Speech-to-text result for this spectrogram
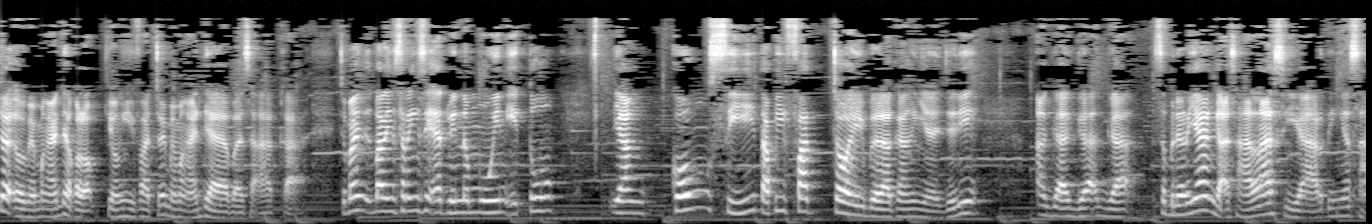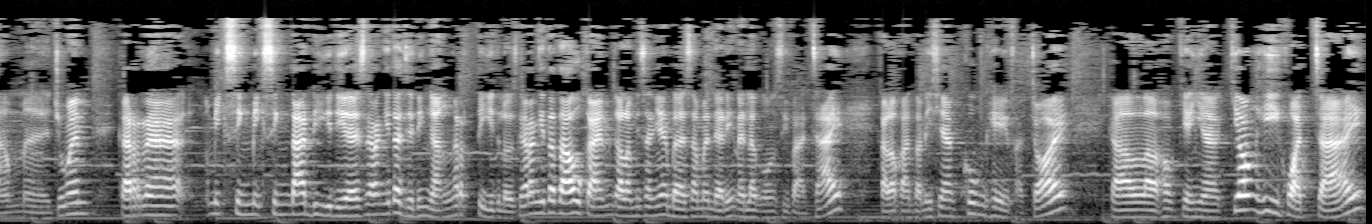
Choi, oh memang ada kalau Kyong Hee Fat Choi memang ada bahasa AK. Cuma paling sering sih Edwin nemuin itu yang Kong Si tapi Fat Choi belakangnya. Jadi agak-agak nggak sebenarnya nggak salah sih ya artinya sama. Cuman karena mixing-mixing tadi gitu ya sekarang kita jadi nggak ngerti gitu loh. Sekarang kita tahu kan kalau misalnya bahasa Mandarin adalah Kong Si Fat Choi, kalau Kantonisnya Kung Hei Fat Choi, kalau Hokkiennya Kyong Hee Hwa Chai,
